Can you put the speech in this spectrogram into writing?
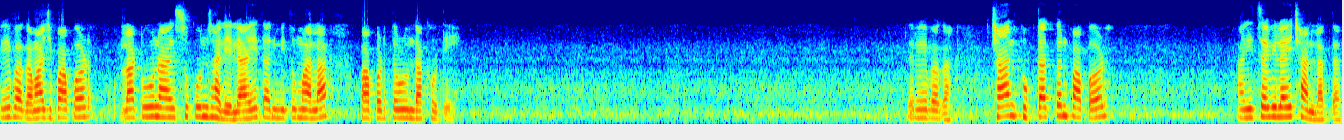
रे बघा माझे पापड लाटून आणि सुकून झालेले आहेत आणि मी तुम्हाला पापड तळून दाखवते. तर हे बघा छान फुगतात पण पापड आणि चवीलाही छान लागतात.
